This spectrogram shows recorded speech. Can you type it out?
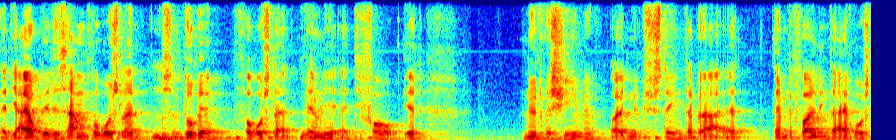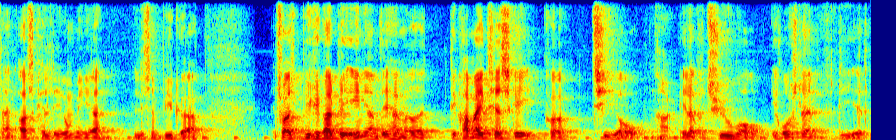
at jeg jo vil det samme for Rusland, mm. som du vil for Rusland, nemlig at de får et nyt regime og et nyt system, der gør, at den befolkning, der er i Rusland, også kan leve mere, ligesom vi gør. Jeg tror også, vi kan godt blive enige om det her med, at det kommer ikke til at ske på 10 år, Nej. eller på 20 år i Rusland, fordi at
